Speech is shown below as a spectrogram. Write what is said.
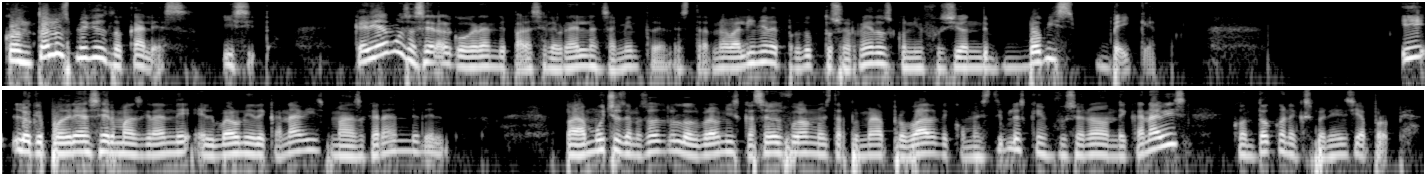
contó a los medios locales, y cito, Queríamos hacer algo grande para celebrar el lanzamiento de nuestra nueva línea de productos horneados con infusión de Bobby's Bacon. Y lo que podría ser más grande, el brownie de cannabis más grande del mundo. Para muchos de nosotros, los brownies caseros fueron nuestra primera probada de comestibles que infusionaron de cannabis, contó con experiencia propia.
